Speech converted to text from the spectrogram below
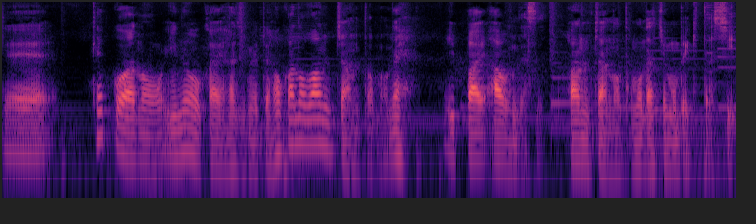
で結構あの犬を飼い始めて他のワンちゃんともねいっぱい会うんです。ワンちゃんの友達もできたし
